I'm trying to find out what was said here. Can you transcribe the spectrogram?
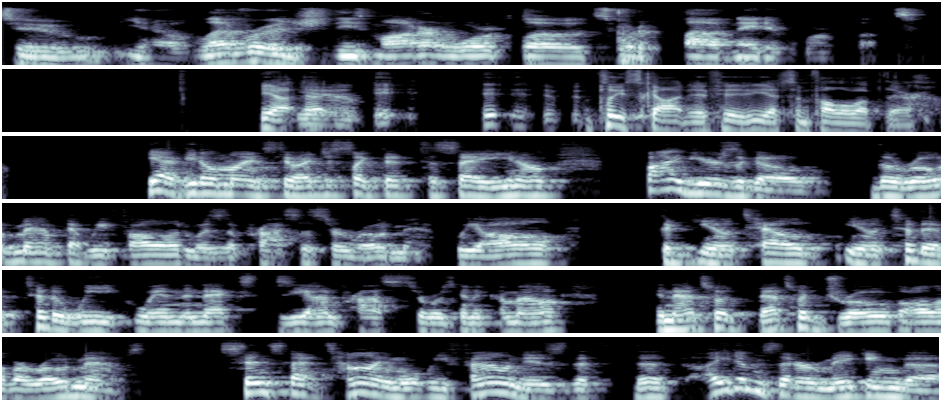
to, you know, leverage these modern workloads, sort of cloud native workloads. Yeah, uh, yeah. Uh, it, it, it, please, Scott, if you have some follow up there. Yeah, if you don't mind, Stu, I'd just like to, to say, you know, five years ago, the roadmap that we followed was the processor roadmap. We all could you know tell you know to the to the week when the next Xeon processor was going to come out, and that's what that's what drove all of our roadmaps. Since that time, what we found is that the items that are making the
